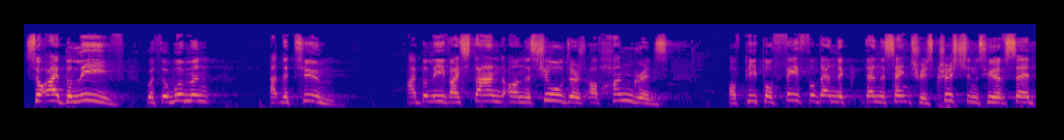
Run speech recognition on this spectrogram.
So I believe with the woman at the tomb. I believe I stand on the shoulders of hundreds of people faithful down the, down the centuries, Christians who have said,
